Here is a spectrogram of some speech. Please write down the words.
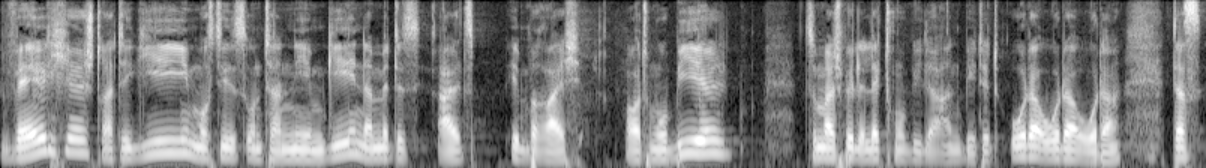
welche Strategie muss dieses Unternehmen gehen, damit es als im Bereich Automobil, zum Beispiel Elektromobile anbietet oder, oder, oder. Das,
